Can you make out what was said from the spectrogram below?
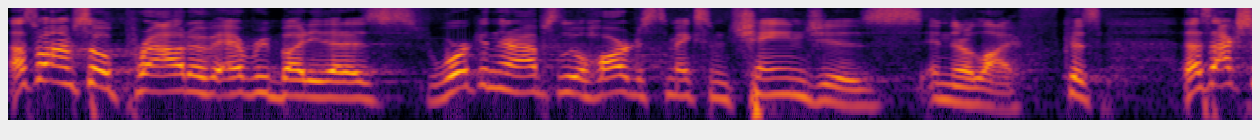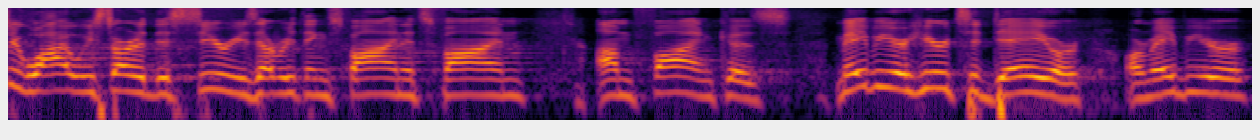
that's why I'm so proud of everybody that is working their absolute hardest to make some changes in their life because that's actually why we started this series, Everything's Fine, It's Fine, I'm Fine, because maybe you're here today, or, or maybe you're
